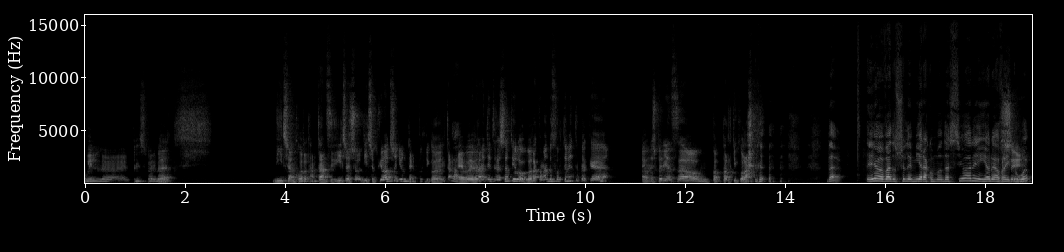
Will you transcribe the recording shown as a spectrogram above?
Will, il principe di Bel dice ancora tanto, anzi dice, dice più oggi di un tempo, dico la verità. Ah. È, veramente interessante, io lo, lo raccomando fortemente perché è un'esperienza un particolare. Bene, io vado sulle mie raccomandazioni, io ne avrei Sì. due.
